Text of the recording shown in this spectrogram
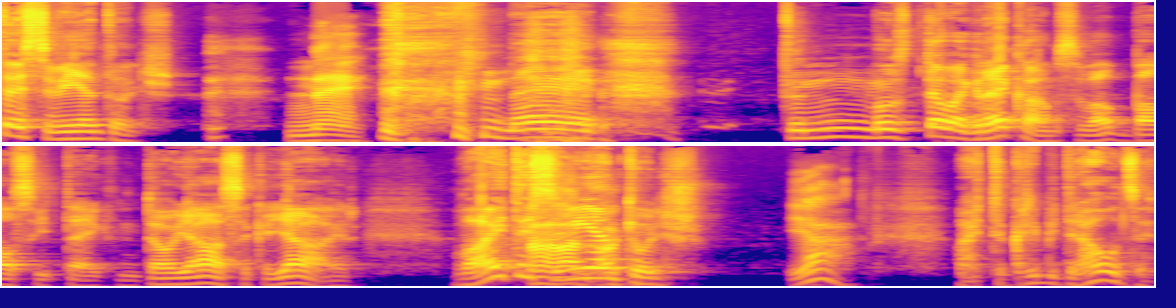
tu esi vientuļš? Nē, Nē, tu, mums tev vajag reklāmas val- balsī teikt. un Tev jāsaka, jā, ir. Vai Ah, labi, vientuļš? jā. Vai tu gribi draugu?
